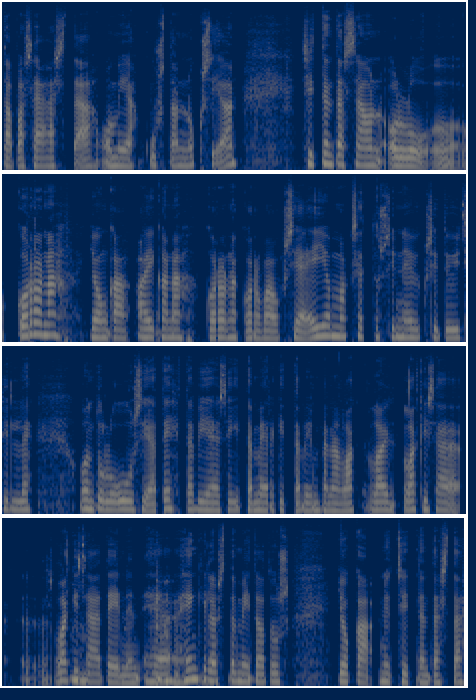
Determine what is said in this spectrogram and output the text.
tapa säästää omia kustannuksiaan. Sitten tässä on ollut korona, jonka aikana koronakorvauksia ei ole maksettu sinne yksityisille. On tullut uusia tehtäviä ja siitä merkittävimpänä lakisää, lakisääteinen henkilöstömitoitus, joka nyt sitten tästä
